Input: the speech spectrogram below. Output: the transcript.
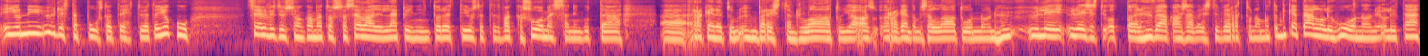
ei ole niin yhdestä puusta tehty, että joku selvitys, jonka mä tuossa selailin läpi, niin todettiin just, että vaikka Suomessa niin tämä rakennetun ympäristön laatu ja rakentamisen laatu on noin yle, yleisesti ottaen hyvää kansainvälisesti verrattuna, mutta mikä täällä oli huonoa, niin oli tämä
